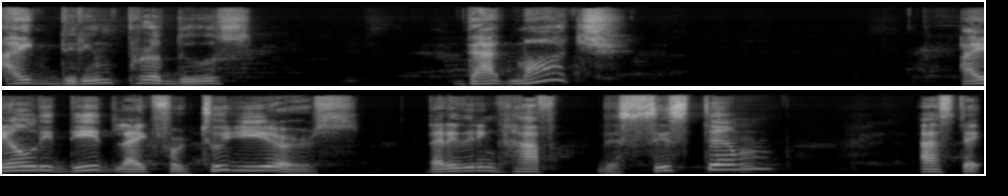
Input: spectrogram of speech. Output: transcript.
I didn't produce that much. I only did like for two years that I didn't have the system as the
